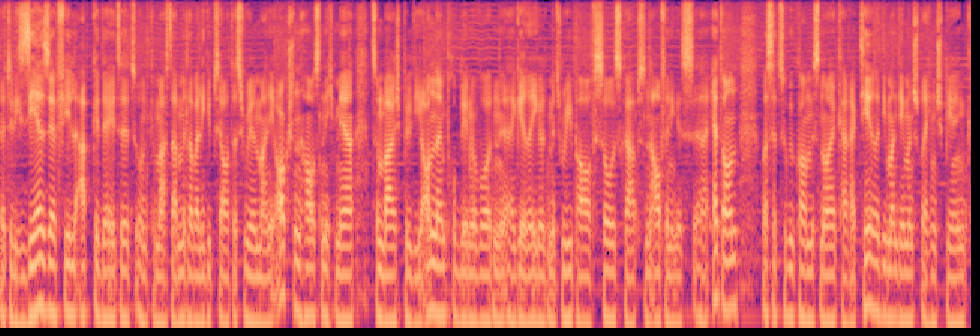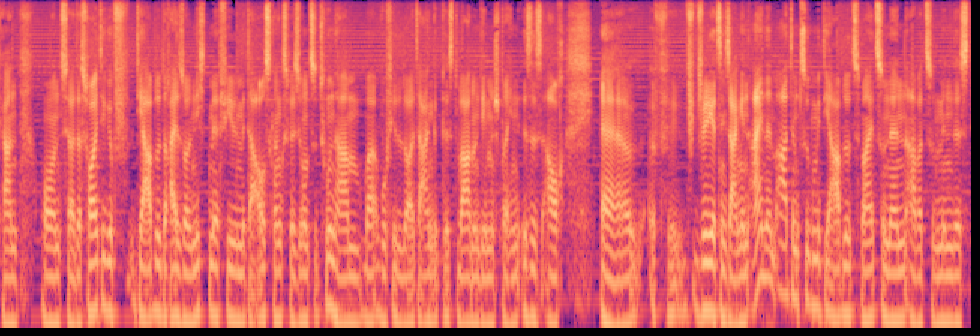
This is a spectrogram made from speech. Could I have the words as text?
natürlich sehr, sehr viel abgedatet und gemacht haben. Mittlerweile gibt es ja auch das Real Money Auction House nicht mehr. Zum Beispiel die Online-Probleme wurden äh, geregelt. Mit Reaper of Souls gab es ein aufwendiges äh, Add-on, was dazu gekommen ist, neue Charaktere, die man dementsprechend spielen kann. Und äh, das heutige Diablo 3 soll nicht mehr viel mit der Ausgangsversion Version zu tun haben, wo viele Leute angepisst waren und dementsprechend ist es auch, äh, ich will jetzt nicht sagen in einem Atemzug mit Diablo 2 zu nennen, aber zumindest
